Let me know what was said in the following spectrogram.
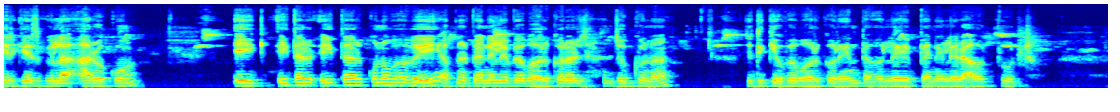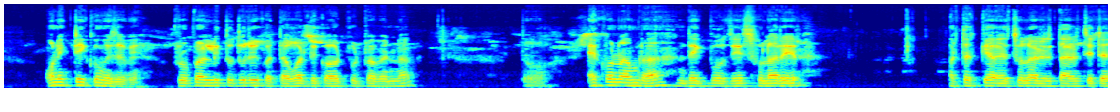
এর গ্যাসগুলো আরও কম। এই এই তার এই তার কোনোভাবেই আপনার প্যানেলে ব্যবহার করার যোগ্য না। যদি কেউ ব্যবহার করেন, তাহলে প্যানেলের আউটপুট অনেকটাই কমে যাবে। প্রপারলি তো দূরের কথা আবার দেখো আউটপুট পাবেন না। তো এখন আমরা দেখব যে সোলারের, অর্থাৎ সোলারের তার যেটা,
